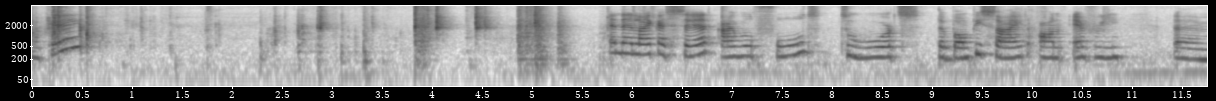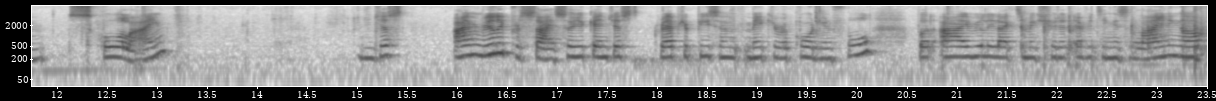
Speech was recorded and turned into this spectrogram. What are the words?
Okay. And then like I said, I will fold towards the bumpy side on every um, score line. just, I'm really precise, so you can just grab your piece and make your accordion full but I really like to make sure that everything is lining up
